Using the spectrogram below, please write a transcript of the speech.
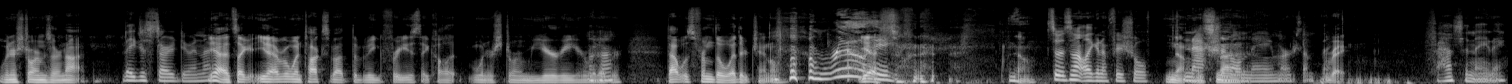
Winter storms are not. They just started doing that. Yeah, it's like you know everyone talks about the big freeze. They call it Winter Storm Uri or whatever. Uh-huh. That was from the Weather Channel. really? yes. no. So it's not like an official No, national a- name or something. Right. Fascinating.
